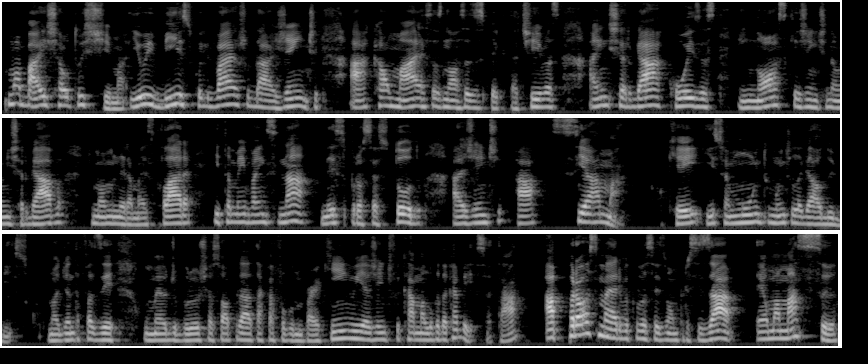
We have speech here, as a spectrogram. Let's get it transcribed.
com uma baixa autoestima. E o hibisco, ele vai ajudar a gente a acalmar essas nossas expectativas, a enxergar coisas em nós que a gente não enxergava de uma maneira mais clara, e também vai ensinar, nesse processo todo, a gente a se amar ok? Isso é muito, muito legal do hibisco. Não adianta fazer um mel de bruxa só pra tacar fogo no parquinho e a gente ficar maluco da cabeça, tá? A próxima erva que vocês vão precisar é uma maçã,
